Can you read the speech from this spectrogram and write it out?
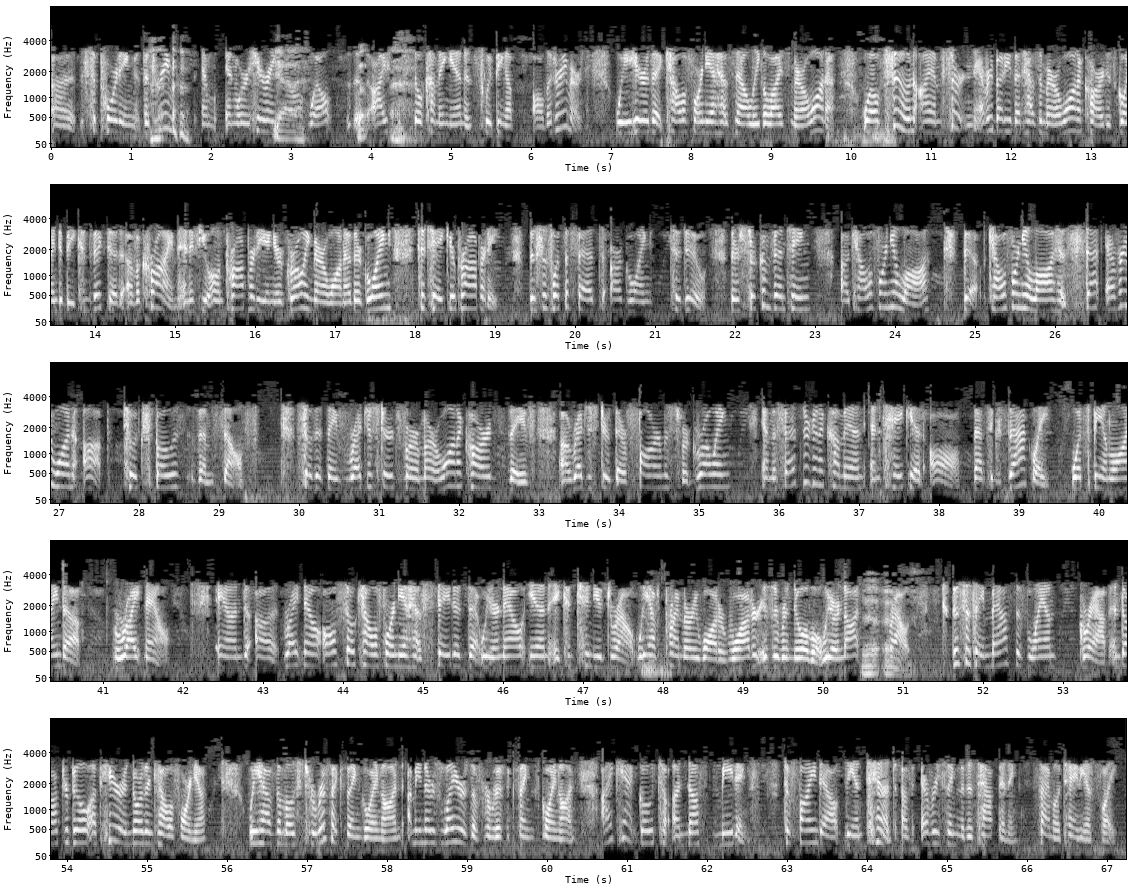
uh, supporting the dreamers, and, and we're hearing, Yeah. uh, well, the, the ICE is still coming in and sweeping up all the dreamers. We hear that California has now legalized marijuana. Well, soon, I am certain everybody that has a marijuana card is going to be convicted of a crime, and if you own property and you're growing marijuana, they're going to take your property. This is what the feds are going to do. They're circumventing uh, California law. The California law has set everyone up to expose themselves so that they've registered for marijuana cards, they've uh, registered their farms for growing, and the feds are going to come in and take it all. That's exactly what's being lined up right now. And uh, right now, also, California has stated that we are now in a continued drought. We have primary water. Water is a renewable. We are not in uh. drought. This is a massive land grab. And Dr. Bill, up here in Northern California, we have the most horrific thing going on. I mean, there's layers of horrific things going on. I can't go to enough meetings to find out the intent of everything that is happening simultaneously.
